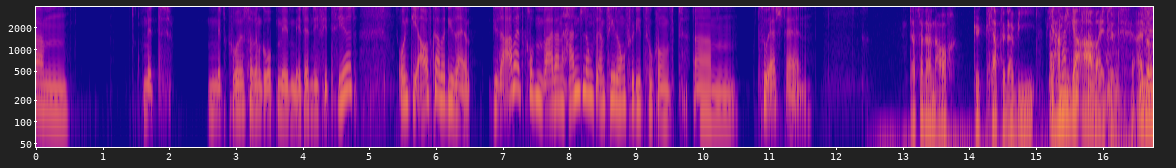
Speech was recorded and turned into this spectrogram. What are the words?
ähm, mit, mit größeren Gruppen eben identifiziert. Und die Aufgabe dieser, dieser Arbeitsgruppen war dann Handlungsempfehlungen für die Zukunft ähm, zu erstellen. Das hat dann auch geklappt oder wie? Wie haben die gearbeitet? Also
